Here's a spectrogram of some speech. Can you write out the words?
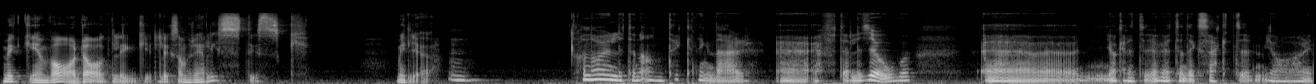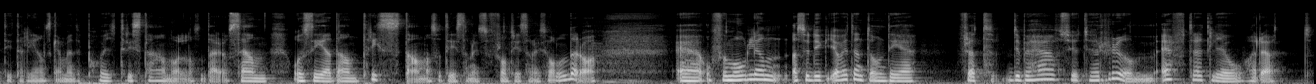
mycket i en vardaglig, liksom realistisk miljö. Mm. Han har ju en liten anteckning där eh, efter Leo. Eh, jag, kan inte, jag vet inte exakt, jag har inte italienska, men det Poi Tristano eller något sånt där. Och, sen, och sedan Tristan, alltså Tristan från Tristan och Isolde då. Eh, och förmodligen, alltså det, jag vet inte om det, för att det behövs ju ett rum. Efter att Leo har dött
